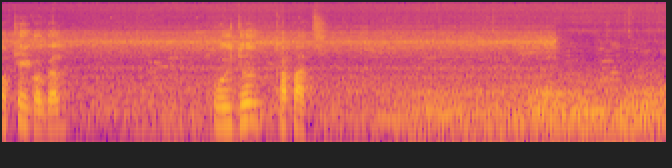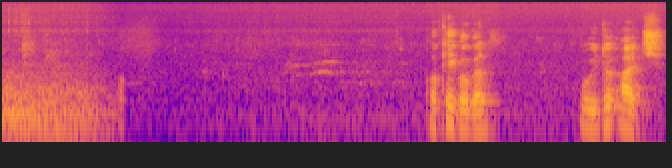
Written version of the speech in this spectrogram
Okay Google. Uydu kapat. Okay Google. Uydu aç.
